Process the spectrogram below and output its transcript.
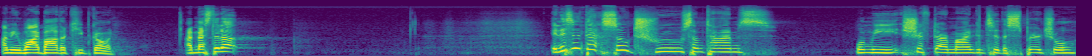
I mean, why bother keep going? I messed it up. And isn't that so true sometimes when we shift our mind into the spiritual?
